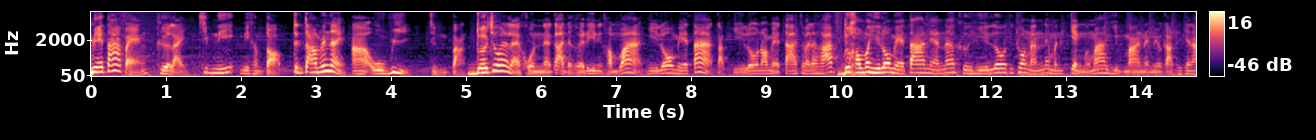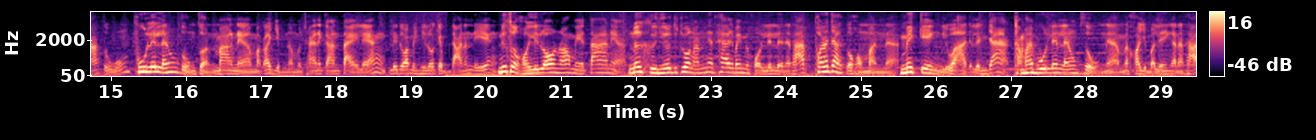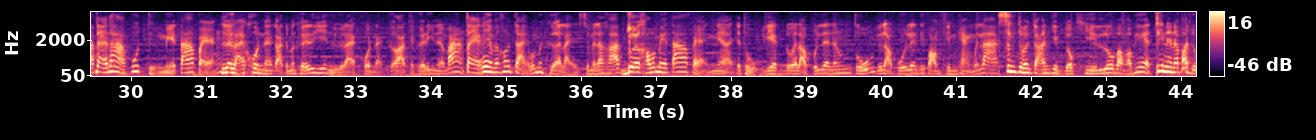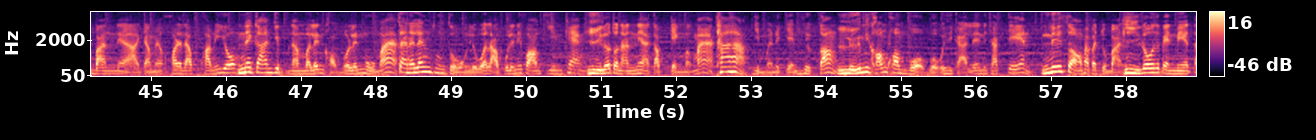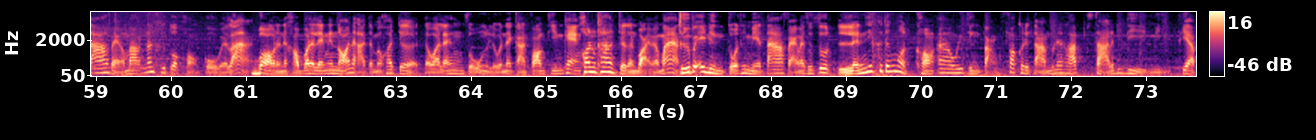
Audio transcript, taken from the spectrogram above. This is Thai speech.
เมตาแฝงคืออะไร คลิปนี้มีคำตอบ ติดตามได้ใน ROV จึงปัง โดยเชื่อว่าหลายๆคนนะก็อาจจะเคยได้ยินคำว่าฮีโร่เมตากับฮีโร่นอกเมตาใช่ไหมล่ะครับดูคำว่าฮีโร่เมตาเนี่ยนั่นคือฮีโร่ที่ช่วงนั้นเนี่ยมันเก่งมากๆหยิบมาเนี่ยมีโอกาสที่ชนะสูง ผู้เล่นแรงสูงส่วนมากเนี่ยมันก็หยิบนำมาใช้ในการไต่แรงเรียกได้ว่าเป็นฮีโร่เก็บดาวนั่นเองในส่วนของฮีโร่นอกเมตาเนี่ยนั่นคือฮีโร่ที่ช่วงนั้นเนี่ยแทบจะไม่มีคนเล่นเลยนะครับเพราะเนื่องจากตัวของมันน่ะไม่เก่งหรือว่าอาจจะเล่นยากทำให้ผู้เล่นแรงสูงเนี่ยไม่ค่อยหยิบมาเล่นกันนะครับแต่ถ้าหากพูดถึงเมตาแฝงหลายๆคนเนี่ยก็อาจจะไม่เคยได้ยินหรือหลายคนเนี่ยก็อาจจะเคยได้ยินมาบ้างแต่ก็ยังไม่เข้าใจว่ามันคืออะไรใช่ไหมล่ะครับ โดยคำว่าเมตาแฝงเนี่ยจะถูกเรียกโดยเหล่าผู้เล่นแรงสูงหรือเหล่าผู้เล่นที่ฟอร์มทีมแข่งเป็นลักซึ่งจะเป็นการหยิบยกฮีโร่บางประเภท ที่ในปัจจุบันเนี่ยยังไม่ค่อยได้รับความนิยม ในการหยิบนำมาเล่นของผู้เล่นหมู่มาก แต่ในแรงทุนสูงหรือว่าเหล่าผู้เล่นที่ฟอร์มทีมแข่งฮีโร่ตัวนั้นเนี่ยกับเก่งมากๆ ถ้าหากหยิบมาในเกมที่ถูกต้อง หรือมีคอมคอมโบบวกวิธีการเล่นที่ชัดเจน ในสองปัจจุบันฮีโร่ที่เป็นเมตาแฝงมากนั่นคือตัวของโกเวล่าบอกเลยนะครับว่าแรงน้อยๆเนี่ยอาจจะไม่ค่อยเจอ แต่ว่าแรงสูงหรือว่าในการฟอร์มทีมแข่งค่อนข้างเจอกันบ่อยมากๆ ถือเป็นอีกหนึ่งตัวที่เมตาแฝงมาสุดๆ และนี่คือทั้งหมดของอาวีถึงปังฝากกดติดตามด้วยนะครับ สาระดีๆมีเพียบ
